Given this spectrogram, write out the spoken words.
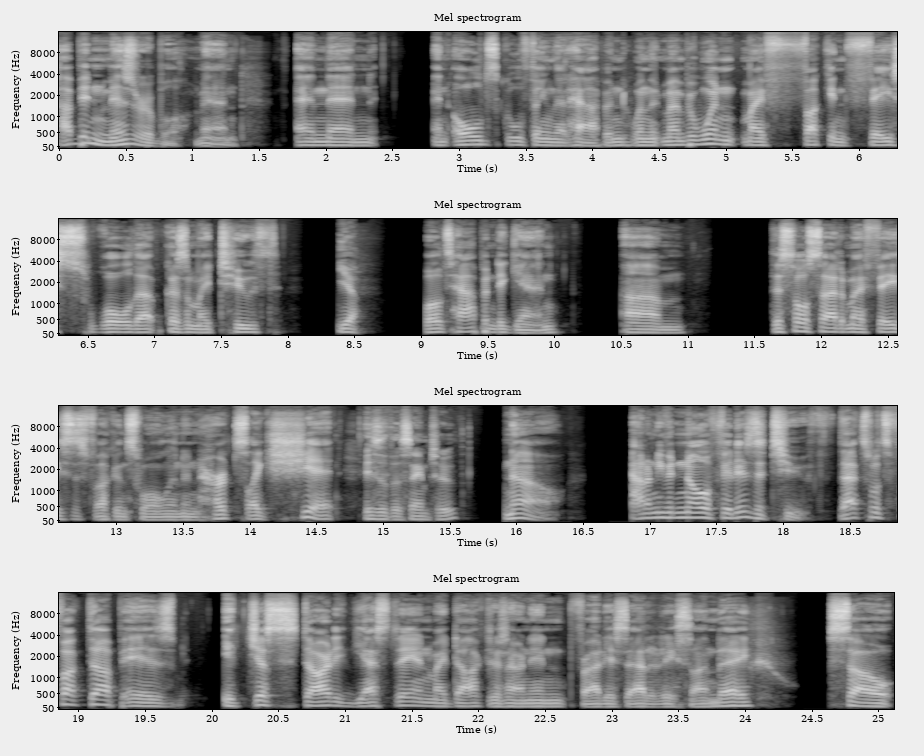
I've been miserable, man. And then an old school thing that happened when remember when my fucking face swelled up because of my tooth. Yeah. Well, it's happened again. Um, this whole side of my face is fucking swollen and hurts like shit. Is it the same tooth? No, I don't even know if it is a tooth. That's what's fucked up. Is it just started yesterday, and my doctors aren't in Friday, Saturday, Sunday. So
